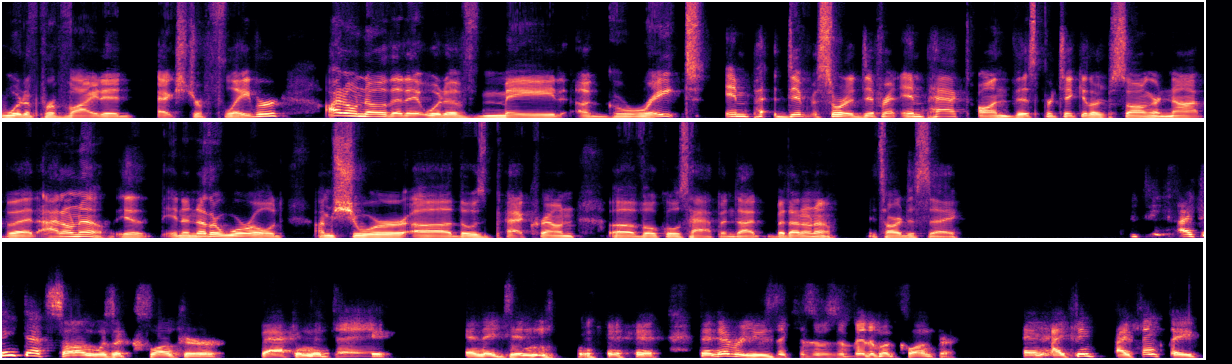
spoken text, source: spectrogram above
would have provided extra flavor. I don't know that it would have made a great impact, diff- sort of different impact on this particular song or not. But I don't know. I- In another world, I'm sure uh, those background uh, vocals happened. I, but I don't know. It's hard to say. I think I think that song was a clunker back in the day, and they didn't. they never used it because it was a bit of a clunker, and I think I think they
